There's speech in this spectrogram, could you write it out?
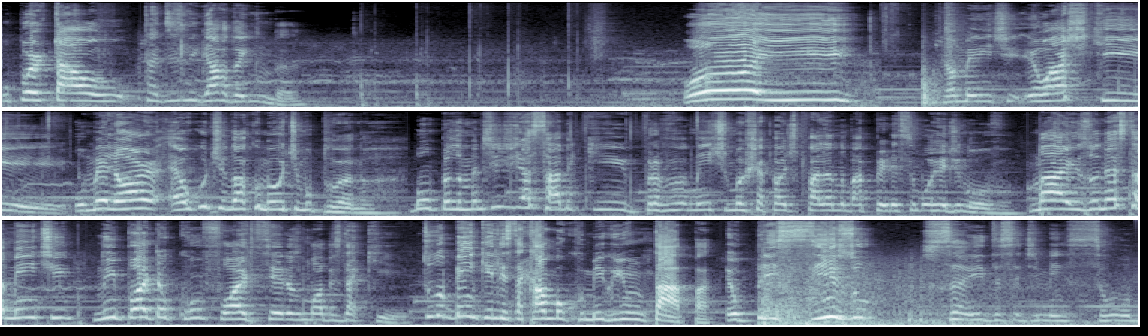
O portal tá desligado ainda. Oi! Realmente, eu acho que o melhor é eu continuar com o meu último plano. Bom, pelo menos a gente já sabe que provavelmente o meu chapéu de palha não vai perder se eu morrer de novo. Mas, honestamente, não importa o quão forte serem os mobs daqui. Tudo bem que eles acabam comigo em um tapa. Eu preciso sair dessa dimensão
